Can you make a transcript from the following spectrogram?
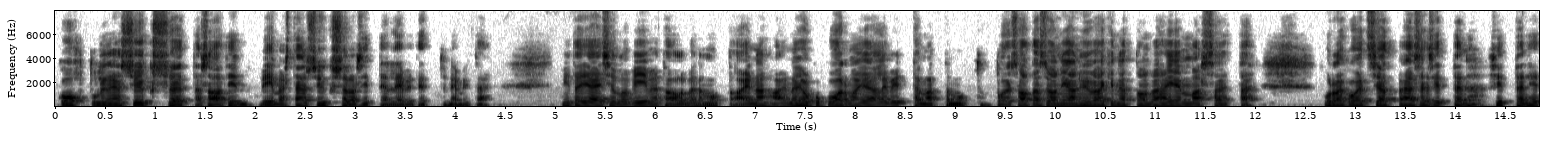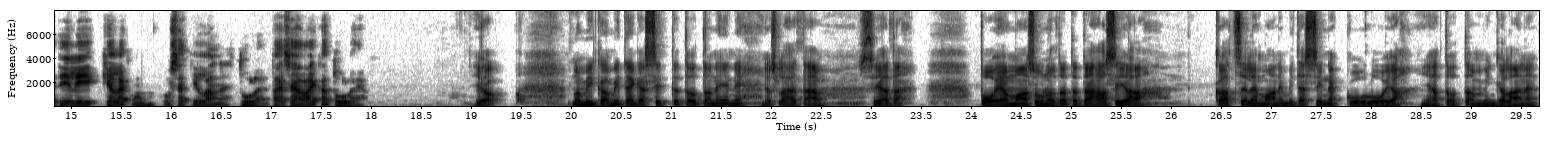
kohtuullinen syksy, että saatiin viimeistään syksyllä sitten levitetty ne, mitä, mitä jäi silloin viime talvena, mutta aina, aina joku kuorma jää levittämättä, mutta toisaalta se on ihan hyväkin, että on vähän jemmassa, että urakoitsijat pääsee sitten, sitten heti liikkeelle, kun, kun se tilanne tulee tai se aika tulee. Joo. No Mika, mitenkäs sitten, tota, niin, niin, jos lähdetään sieltä Pohjanmaan suunnalta tätä asiaa katselemaan, niin mitä sinne kuuluu ja, ja tota, minkälainen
